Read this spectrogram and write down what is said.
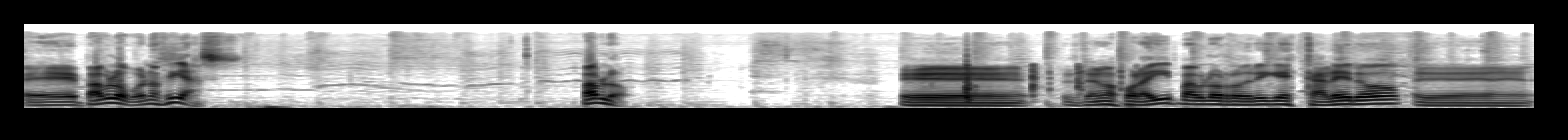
Eh, Pablo, buenos días. Pablo. Eh, tenemos por ahí Pablo Rodríguez Calero, eh,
